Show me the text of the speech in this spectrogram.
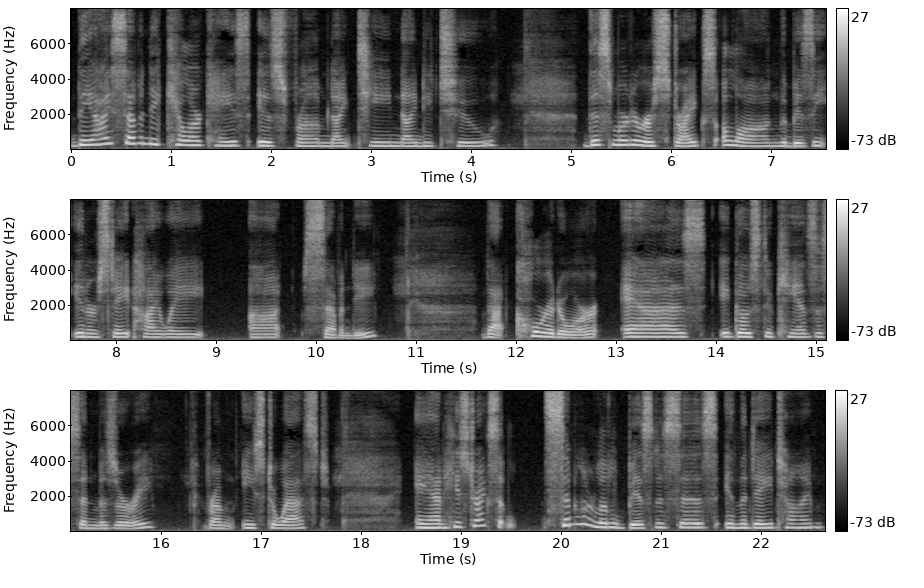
The I 70 killer case is from 1992. This murderer strikes along the busy interstate highway uh, 70, that corridor, as it goes through Kansas and Missouri from east to west. And he strikes at similar little businesses in the daytime.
